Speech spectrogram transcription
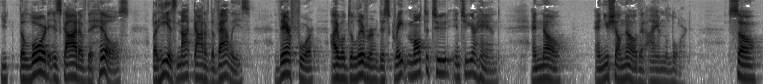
The Lord is God of the hills, but he is not God of the valleys. Therefore, I will deliver this great multitude into your hand, and know, and you shall know that I am the Lord. So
